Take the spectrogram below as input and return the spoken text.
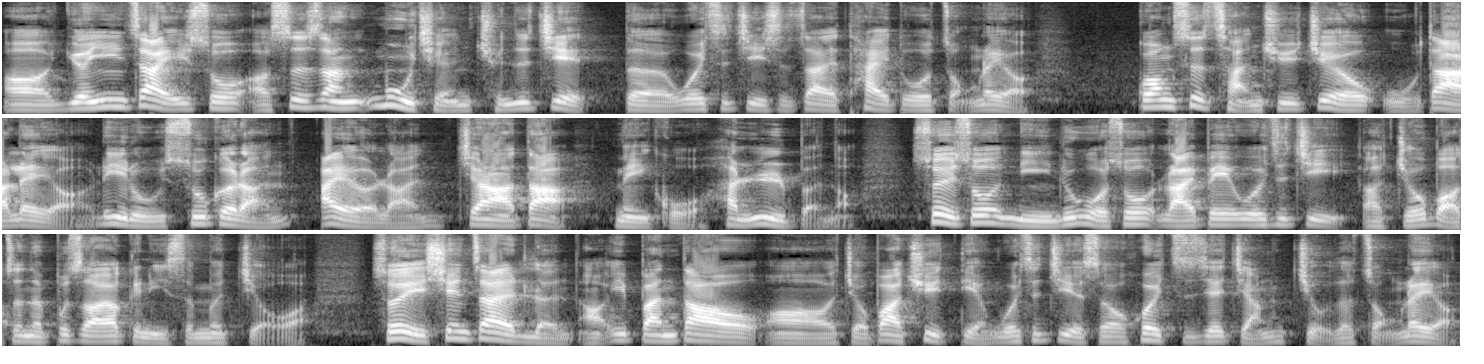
哦，原因在于说哦，事实上目前全世界的威士忌实在太多种类哦。光是产区就有五大类哦，例如苏格兰、爱尔兰、加拿大、美国和日本哦。所以说，你如果说来杯威士忌啊，酒保真的不知道要给你什么酒啊。所以现在人啊，一般到哦酒吧去点威士忌的时候，会直接讲酒的种类哦。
